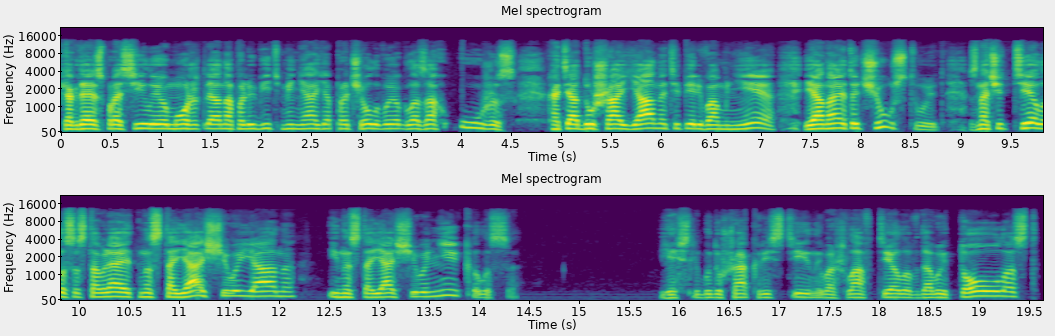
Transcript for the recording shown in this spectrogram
Когда я спросил ее, может ли она полюбить меня, я прочел в ее глазах ужас, хотя душа Яна теперь во мне, и она это чувствует. Значит, тело составляет настоящего Яна и настоящего Николаса. Если бы душа Кристины вошла в тело вдовы Тоуласт,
